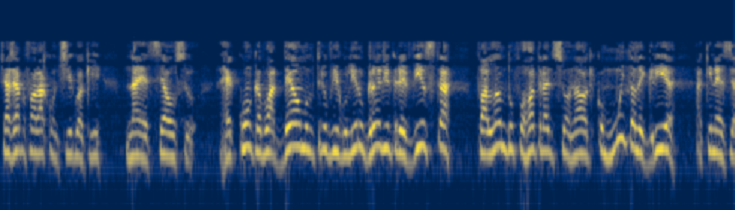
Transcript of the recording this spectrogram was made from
já já para falar contigo aqui na Excelsior Recôncavo Adelmo do Trio Virgulino, grande entrevista falando do forró tradicional aqui com muita alegria, aqui nesse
